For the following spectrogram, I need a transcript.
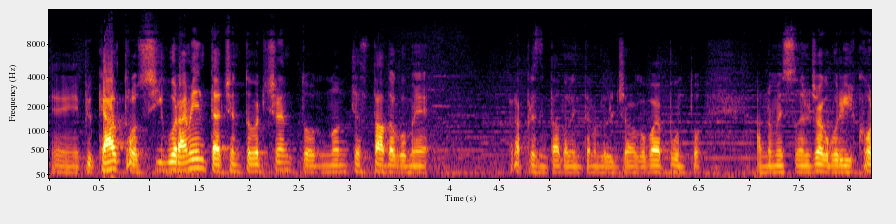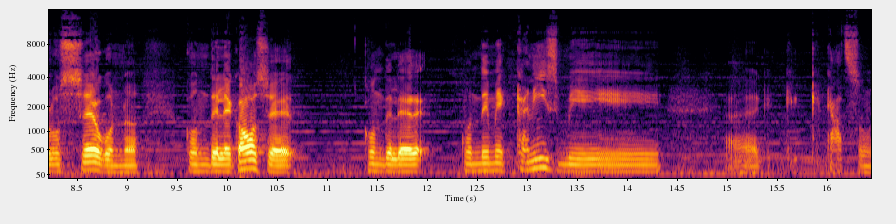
eh, più che altro sicuramente al 100% non c'è stato come rappresentato all'interno del gioco. Poi appunto hanno messo nel gioco pure il Colosseo con, con delle cose, con, delle, con dei meccanismi eh, che, che, cazzo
